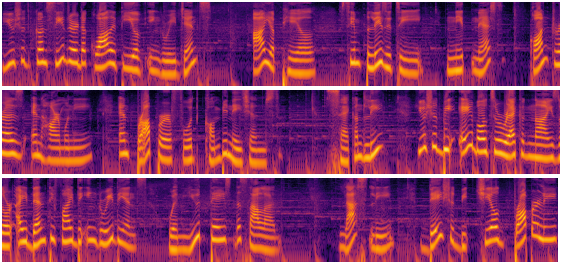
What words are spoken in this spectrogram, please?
you should consider the quality of ingredients, eye appeal, simplicity, neatness, contrast and harmony, and proper food combinations. Secondly, you should be able to recognize or identify the ingredients when you taste the salad. Lastly, they should be chilled properly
